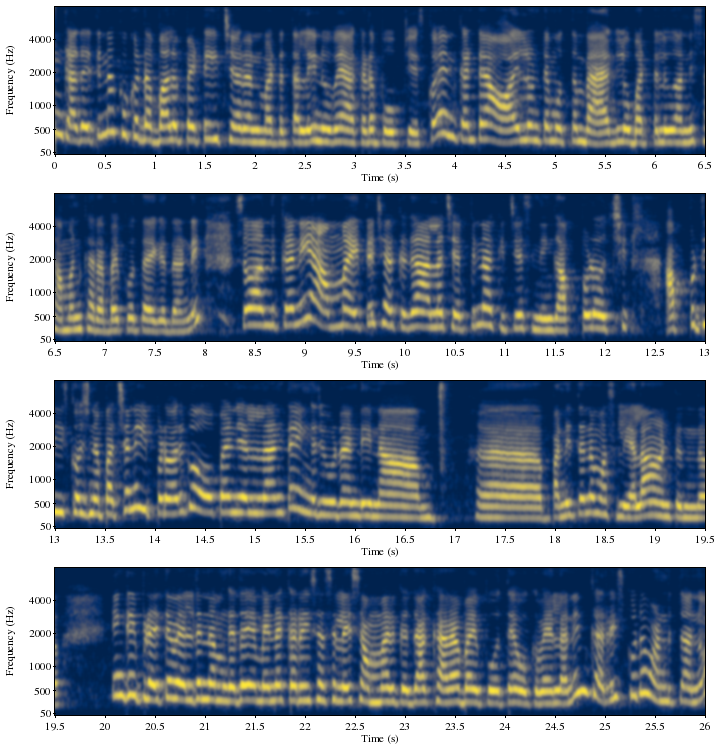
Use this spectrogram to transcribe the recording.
ఇంకా అదైతే నాకు ఒక డబ్బాలో పెట్టి ఇచ్చారనమాట తల్లి నువ్వే అక్కడ పోపు చేసుకో. ఎందుకంటే ఆయిల్ ఉంటే మొత్తం బ్యాగ్లు బట్టలు అన్ని సామాన్ ఖరాబ్ అయిపోతాయి కదండి. సో అందుకని అమ్మ అయితే చక్కగా అలా చెప్పి నాకు ఇచ్చేసింది. ఇంకా అప్పుడు వచ్చి అప్పుడు తీసుకొచ్చిన పచ్చని ఇప్పటి వరకు ఓపెన్ చేయాలంటే ఇంకా చూడండి నా పనితనం అసలు ఎలా ఉంటుందో. ఇంకా ఇప్పుడైతే వెళ్తున్నాం కదా ఏమైనా కర్రీస్ అసలే సమ్మర్ కదా ఖరాబ్ అయిపోతే ఒకవేళ నేను కర్రీస్ కూడా వండుతాను.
